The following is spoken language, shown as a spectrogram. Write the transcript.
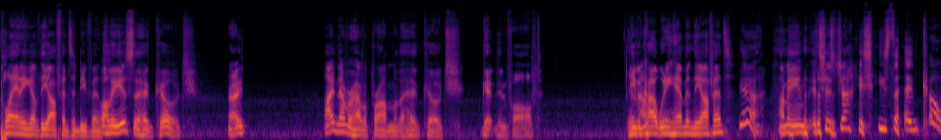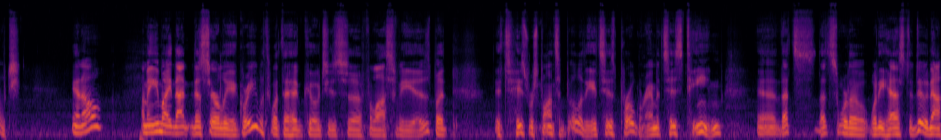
planning of the offense and defense. Well, he is the head coach, right? I never have a problem with a head coach getting involved. Even know? Kyle Whittingham in the offense? Yeah. I mean, it's his job. He's, he's the head coach. You know? I mean, you might not necessarily agree with what the head coach's uh, philosophy is, but it's his responsibility. It's his program. It's his team. Uh, that's that's sort of what he has to do. Now,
